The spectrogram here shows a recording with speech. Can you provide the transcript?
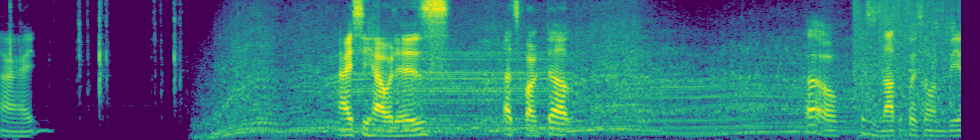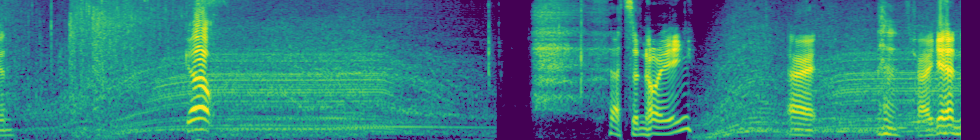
Alright. I see how it is. That's fucked up. Uh-oh. This is not the place I want to be in. Go! That's annoying. Alright. Try again.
